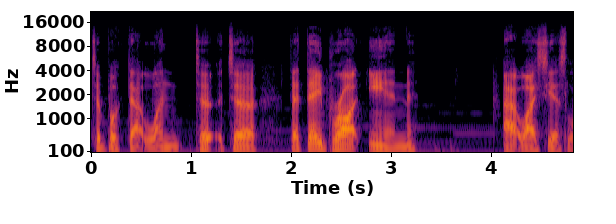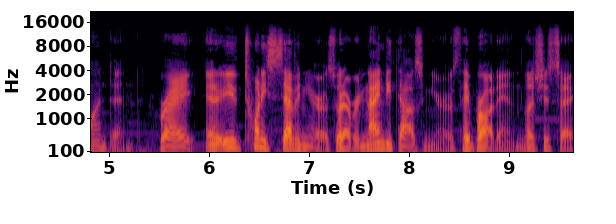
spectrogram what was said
to book that London to to that they brought in at YCS London, right? And even 27 euros, whatever, 90,000 euros they brought in. Let's just say.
